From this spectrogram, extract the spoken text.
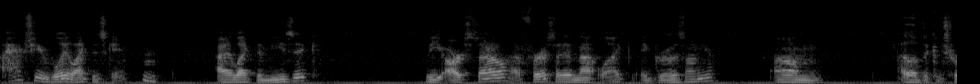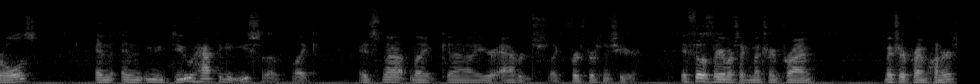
I actually really like this game. Hmm. I like the music, the art style. At first, I did not like. It grows on you. Um, I love the controls, and and you do have to get used to them. Like it's not like uh, your average like first person shooter. It feels very much like Metroid Prime, Metroid Prime Hunters.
